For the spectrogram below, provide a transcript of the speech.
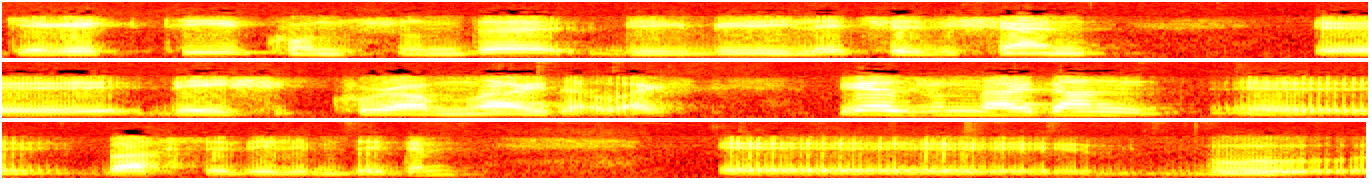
gerektiği konusunda birbiriyle çelişen değişik kuramlar da var. Biraz bunlardan bahsedelim dedim. E, bu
